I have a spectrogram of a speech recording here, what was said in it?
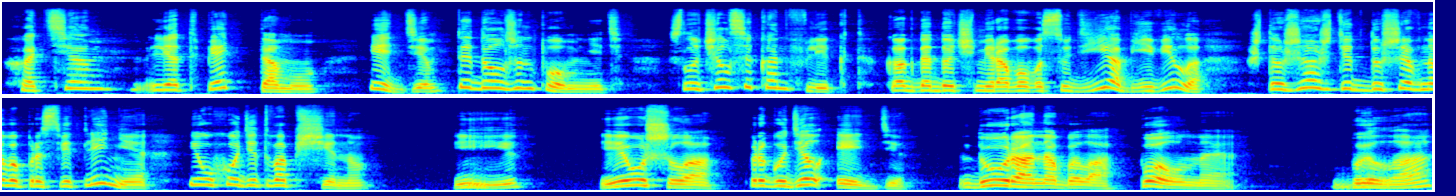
Хотя лет пять тому, Эдди, ты должен помнить, случился конфликт, когда дочь мирового судьи объявила, что жаждет душевного просветления и уходит в общину. «И?» «И ушла», — прогудел Эдди. «Дура она была, полная». «Была?»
